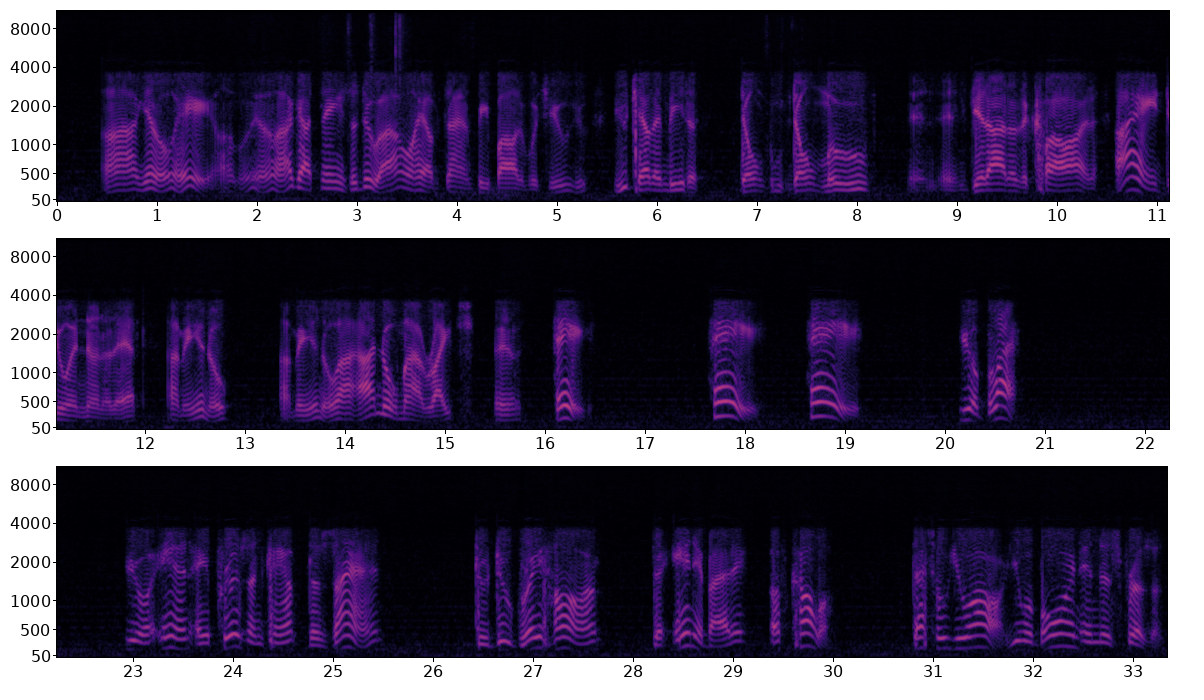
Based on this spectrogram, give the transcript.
uh, you know, hey, um, you know, I got things to do. I don't have time to be bothered with you. You you telling me to don't don't move and, and get out of the car, and I ain't doing none of that. I mean, you know, I mean, you know, I, I know my rights. And hey, hey, hey, you're black. You're in a prison camp designed to do great harm to anybody of color. That's who you are. You were born in this prison.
